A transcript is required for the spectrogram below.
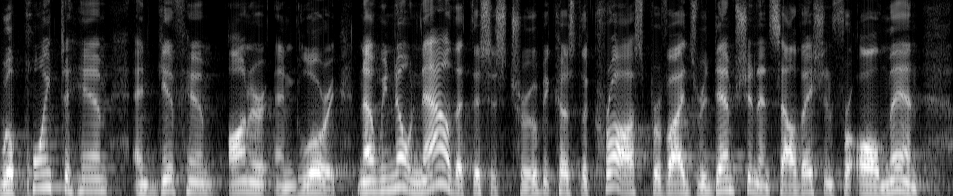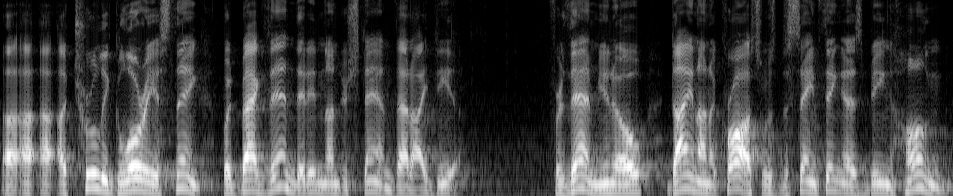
We'll point to Him and give Him honor and glory. Now we know now that this is true because the cross provides redemption and salvation for all men, a, a, a truly glorious thing. But back then they didn't understand that idea. For them, you know, dying on a cross was the same thing as being hung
